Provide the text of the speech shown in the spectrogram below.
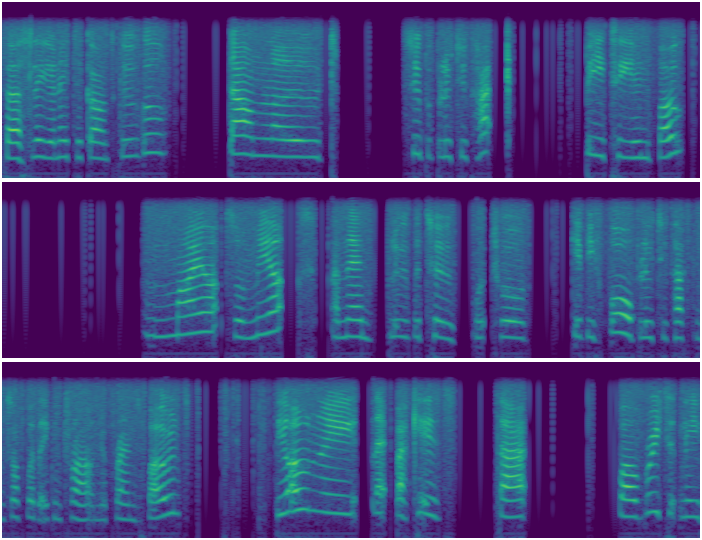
Firstly, you'll need to go onto Google, download Super Bluetooth Hack, BT Info, Myux or Miux, and then Bluetooth 2, which will give you four Bluetooth hacking software that you can try out on your friends' phones. The only letback is that, well, recently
